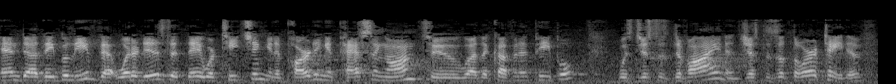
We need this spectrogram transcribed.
And uh, they believed that what it is that they were teaching and imparting and passing on to uh, the covenant people was just as divine and just as authoritative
